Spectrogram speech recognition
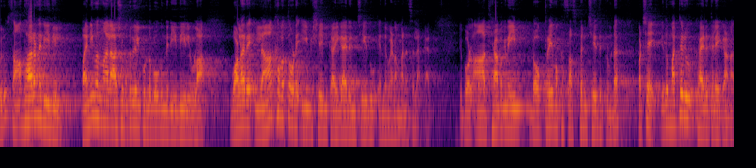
ഒരു സാധാരണ രീതിയിൽ പനി വന്നാൽ ആശുപത്രിയിൽ കൊണ്ടുപോകുന്ന രീതിയിലുള്ള വളരെ ലാഘവത്തോടെ ഈ വിഷയം കൈകാര്യം ചെയ്തു എന്ന് വേണം മനസ്സിലാക്കാൻ. ഇപ്പോൾ ആ അധ്യാപകനെയും ഡോക്ടറെയും ഒക്കെ സസ്പെൻഡ് ചെയ്തിട്ടുണ്ട്. പക്ഷേ ഇത് മറ്റൊരു കാര്യത്തിലേക്കാണ്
